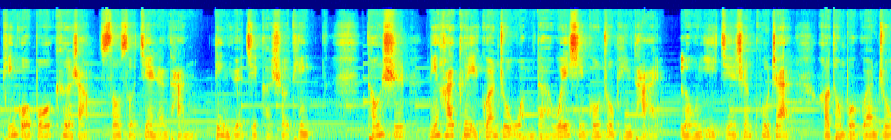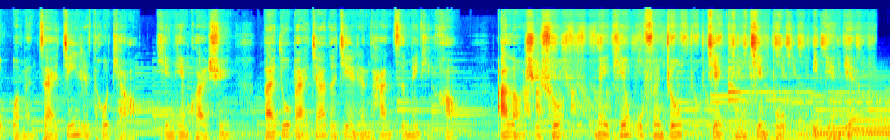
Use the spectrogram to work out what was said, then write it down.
苹果播客上搜索“健人谈”，订阅即可收听。同时，您还可以关注我们的微信公众平台“龙易健身酷站”，和同步关注我们在今日头条、天天快讯、百度百家的“健人谈”自媒体号。安老师说，每天五分钟，健康进步一点点。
